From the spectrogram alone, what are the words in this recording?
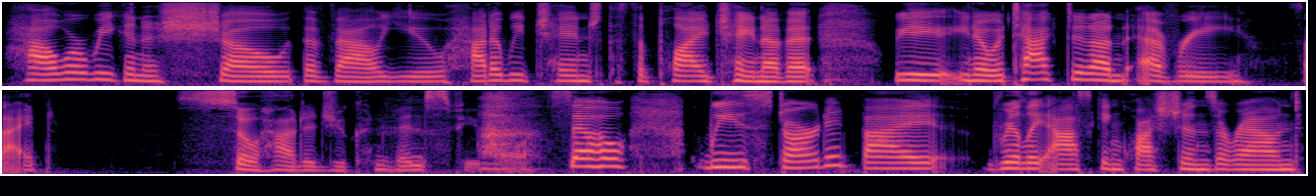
how are we going to show the value? How do we change the supply chain of it? We, you know, attacked it on every side. So, how did you convince people? So we started by really asking questions around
